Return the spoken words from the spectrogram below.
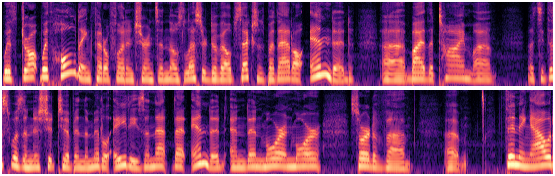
Withdraw, withholding federal flood insurance in those lesser developed sections, but that all ended uh, by the time uh, let's see, this was an initiative in the middle 80s, and that, that ended, and then more and more sort of uh, uh, thinning out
